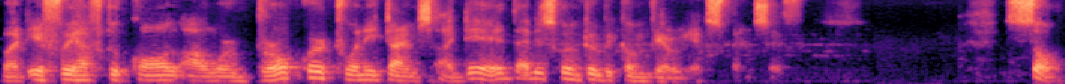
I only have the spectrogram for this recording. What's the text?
But if we have to call our broker 20 times a day, that is going to become very expensive. So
